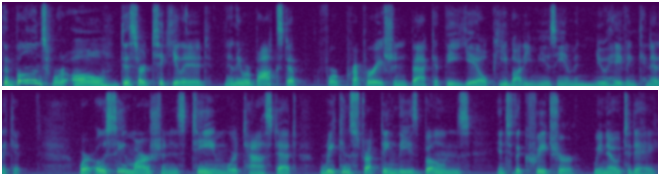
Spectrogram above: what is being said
The bones were all disarticulated and they were boxed up for preparation back at the Yale Peabody Museum in New Haven, Connecticut, where O.C. Marsh and his team were tasked at reconstructing these bones into the creature we know today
